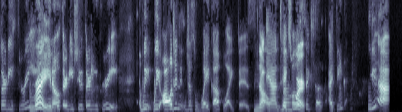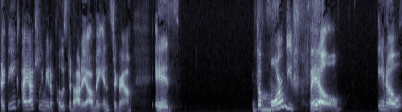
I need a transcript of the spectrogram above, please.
33. Right. You know, 32, 33. We we all didn't just wake up like this. No. And it takes work. Success, I think. Yeah. I think I actually made a post about it on my Instagram. Is the more we fail you know,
